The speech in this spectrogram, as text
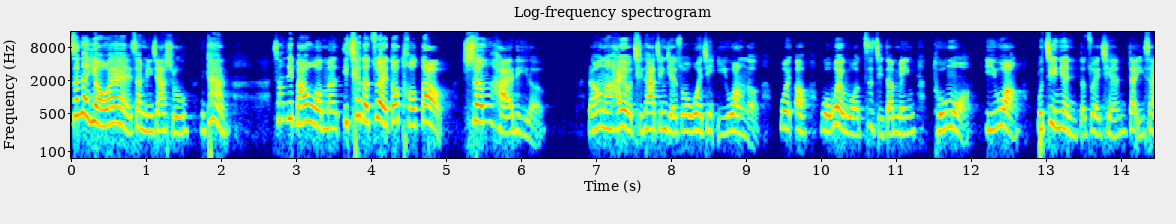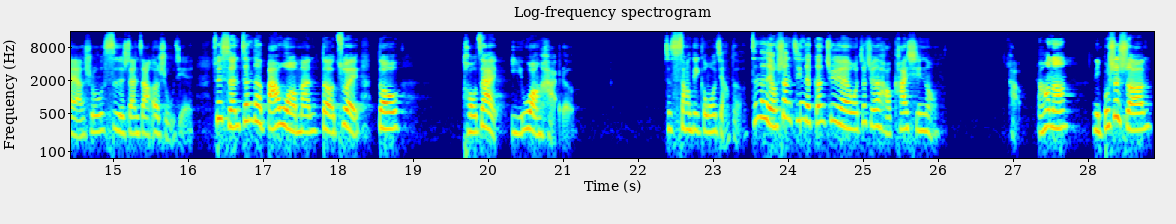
真的有哎，在弥迦书，你看，上帝把我们一切的罪都投到深海里了。然后呢，还有其他经节说，我已经遗忘了，为呃，我为我自己的名涂抹遗忘。不纪念你的罪前，在以赛亚书四十三章二十五节。所以神真的把我们的罪都投在遗忘海了。这是上帝跟我讲的，真的有圣经的根据哎，我就觉得好开心哦。好，然后呢，你不是神，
